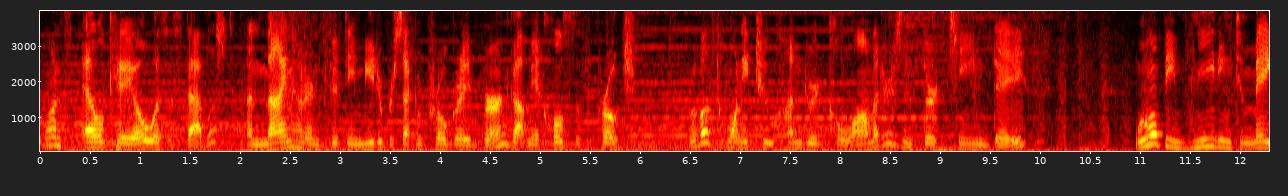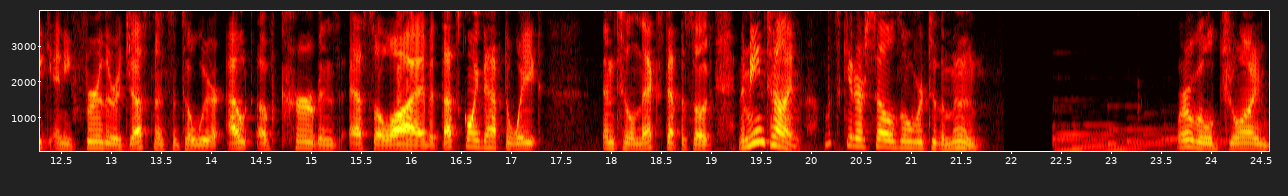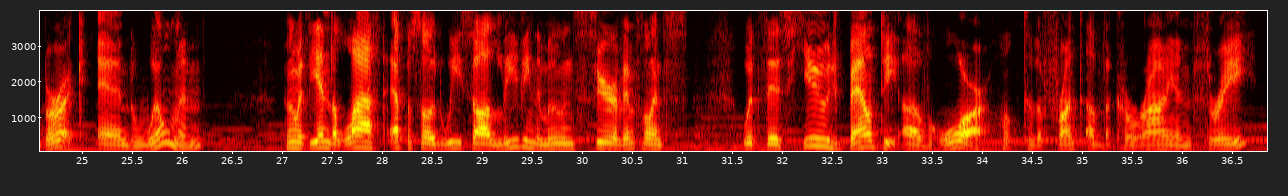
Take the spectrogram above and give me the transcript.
Once LKO was established, a 950 meter per second prograde burn got me a close approach of about 2200 kilometers in 13 days. We won't be needing to make any further adjustments until we're out of Kerbin's SOI, but that's going to have to wait until next episode. In the meantime, let's get ourselves over to the moon. where we'll join Buruk and Wilman, whom at the end of the last episode we saw leaving the moon's sphere of influence with this huge bounty of ore to the front of the Kerion 3.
